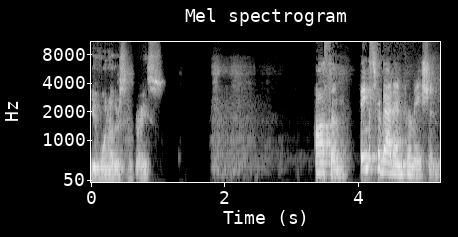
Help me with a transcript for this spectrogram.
Give one another some grace. Awesome. Thanks for that information.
